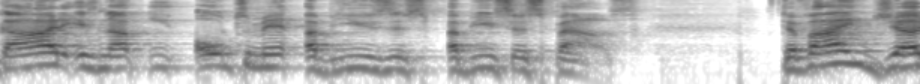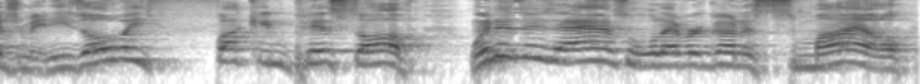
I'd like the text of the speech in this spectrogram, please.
God is not the ultimate abusive, abusive spouse. Divine judgment. He's always fucking pissed off. When is this asshole ever gonna smile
